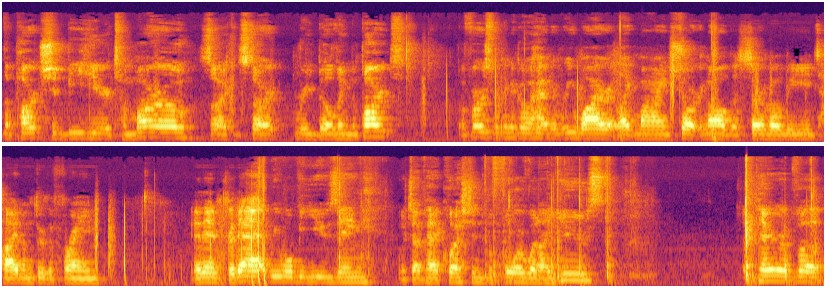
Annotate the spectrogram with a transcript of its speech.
the parts should be here tomorrow so I can start rebuilding the parts. But first we're going to go ahead and rewire it like mine, shorten all the servo leads, hide them through the frame. And then for that we will be using, which I've had questions before what I use, a pair of uh,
